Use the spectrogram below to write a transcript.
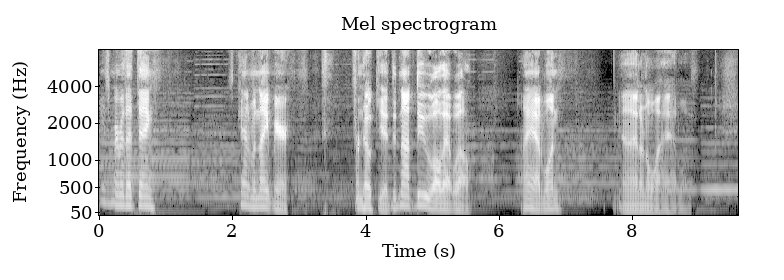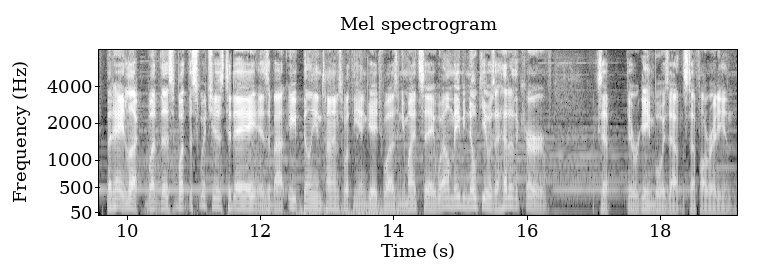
you guys remember that thing? It's kind of a nightmare for Nokia. Did not do all that well. I had one. Uh, I don't know why I had one. But hey, look, what this what the Switch is today is about 8 billion times what the N-Gage was and you might say, well, maybe Nokia was ahead of the curve. Except there were Game Boys out and stuff already and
